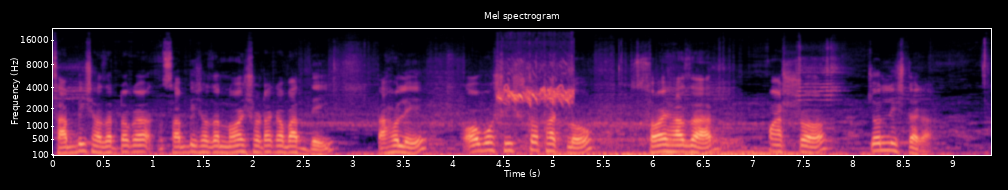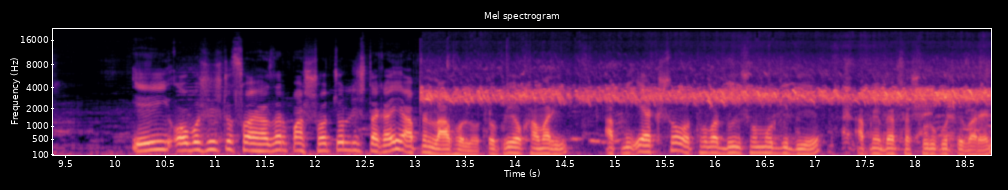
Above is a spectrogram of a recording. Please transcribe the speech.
ছাব্বিশ হাজার টাকা, ছাব্বিশ হাজার নয়শো টাকা বাদ দেই, তাহলে অবশিষ্ট থাকল ছয় হাজার পাঁচশো চল্লিশ টাকা। এই অবশিষ্ট ছয় হাজার পাঁচশো চল্লিশ টাকাই আপনার লাভ হলো। তো প্রিয় খামারি, আপনি একশো অথবা দুইশো মুরগি দিয়ে আপনি ব্যবসা শুরু করতে পারেন।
